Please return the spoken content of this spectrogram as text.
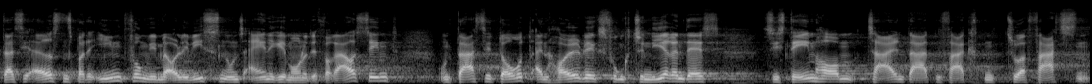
dass sie erstens bei der Impfung, wie wir alle wissen, uns einige Monate voraus sind und dass sie dort ein halbwegs funktionierendes System haben, Zahlen, Daten, Fakten zu erfassen.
